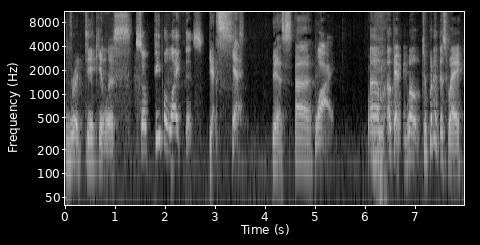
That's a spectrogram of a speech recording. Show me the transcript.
ridiculous. So people like this. Yes. Yes. Yes. Uh, Why? Um, okay. Well, to put it this way,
